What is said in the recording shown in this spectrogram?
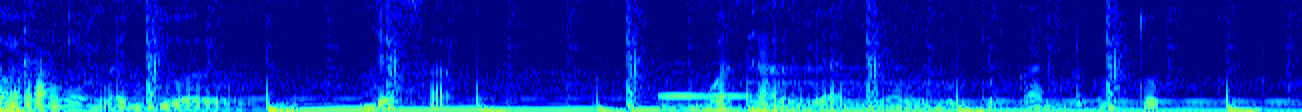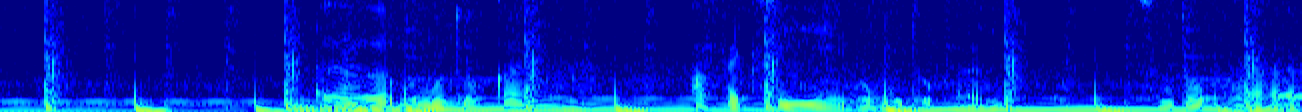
orang yang ngejual jasa buat kalian yang membutuhkan untuk uh, membutuhkan afeksi, membutuhkan sentuhan,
